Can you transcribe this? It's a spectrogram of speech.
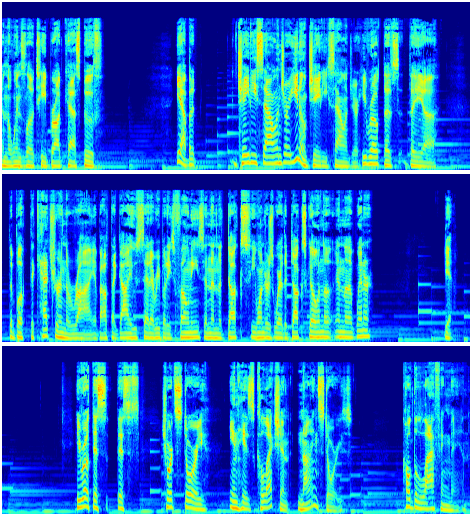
in the Winslow Tea broadcast booth. Yeah, but J.D. Salinger, you know J.D. Salinger. He wrote this the uh, the book The Catcher in the Rye about the guy who said everybody's phonies, and then the ducks. He wonders where the ducks go in the in the winter. Yeah, he wrote this this short story in his collection, nine stories, called The Laughing Man.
